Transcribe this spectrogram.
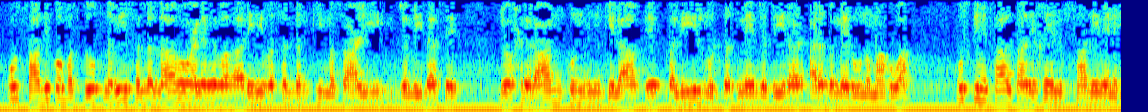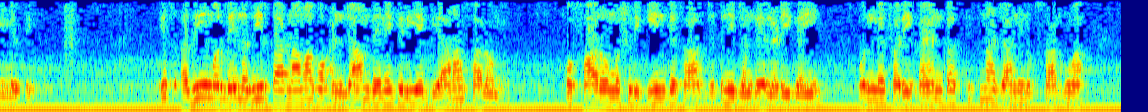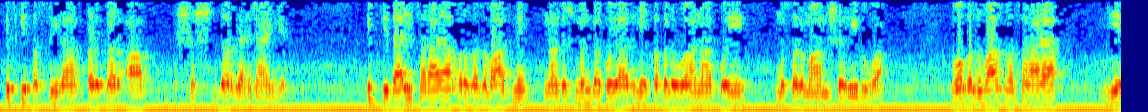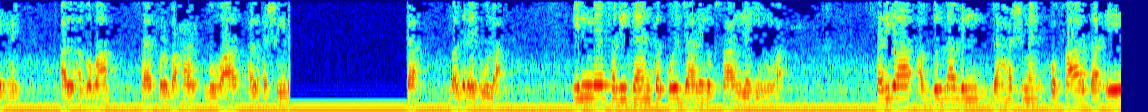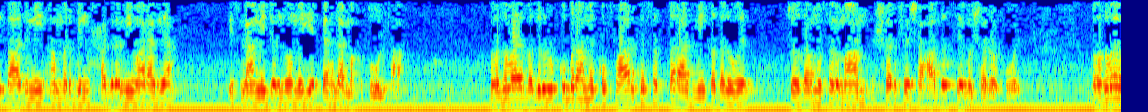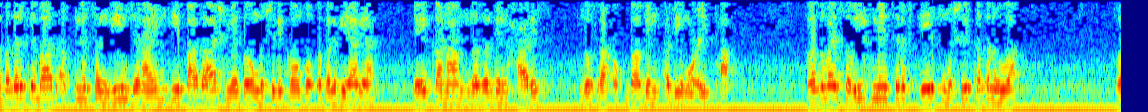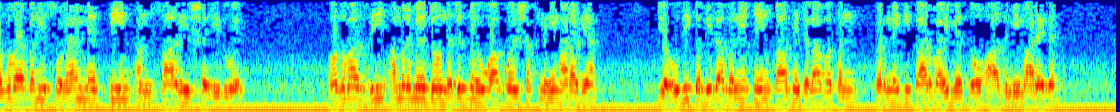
اس صادق و مصدوق نبی صلی اللہ علیہ وآلہ وسلم کی مساعی جمیلہ سے، جو حیران کن انقلاب ایک قلیل مدت میں جزیرہ عرب میں رونما ہوا، اس کی مثال تاریخ انسانی میں نہیں ملتی۔ اس عظیم اور بے نظیر کارنامہ کو انجام دینے کے لیے گیارہ سالوں میں کفار و مشرقین کے ساتھ جتنی جنگیں لڑی گئیں ان میں فریقین کا کتنا جانی نقصان ہوا، اس کی تفصیلات پڑھ کر آپ ششدر رہ جائیں گے۔ ابتدائی سرایا اور غزوات میں نہ دشمن کا کوئی آدمی قتل ہوا، نہ کوئی مسلمان شہید ہوا۔ وہ غزوات و سرایا یہ ہیں، الابوا، سیف البحر بوات الشیر بدر اولا ان میں فریقین کا کوئی جانی نقصان نہیں ہوا۔ سریا عبداللہ بن جہش میں کفار کا ایک آدمی امر بن حضرمی مارا گیا۔ اسلامی جنگوں میں یہ پہلا مقتول تھا۔ غزوہ بدر القبرہ میں کفار کے ستر آدمی قتل ہوئے، چودہ مسلمان شرف شہادت سے مشرف ہوئے۔ غزوہ بدر کے بعد اپنے سنگین جرائم کی پاداش میں دو مشرقوں کو قتل کیا گیا۔ ایک کا نام نظر بن حارث، دوسرا اقبا بن ابی معید تھا۔ غزوہ سویق میں صرف ایک مشرق قتل ہوا۔ غزوہ بنی سلیم میں تین انصاری شہید ہوئے۔ غزوہ زی امر میں جو نجد میں ہوا، کوئی شخص نہیں مارا گیا۔ یہودی قبیلہ بنی قینقا کے جلا وطن کرنے کی کاروائی میں دو آدمی مارے گئے۔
